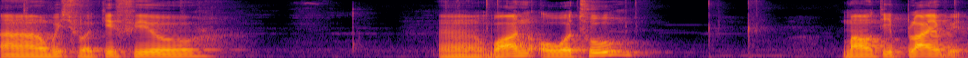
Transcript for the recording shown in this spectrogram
Uh, which will give you uh, 1 over 2 multiply with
